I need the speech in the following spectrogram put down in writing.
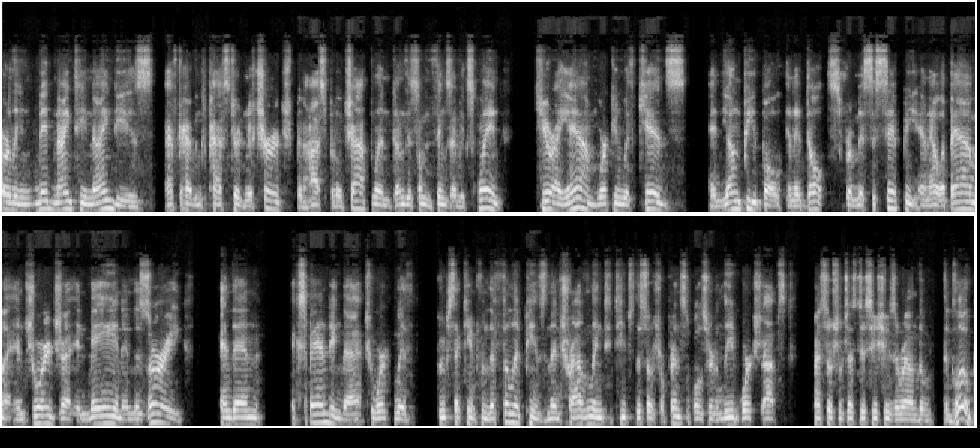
early mid 1990s, after having pastored in a church, been a hospital chaplain, done this, some of the things I've explained, here I am working with kids and young people and adults from Mississippi and Alabama and Georgia and Maine and Missouri, and then expanding that to work with groups that came from the Philippines and then traveling to teach the social principles or to lead workshops on social justice issues around the, the globe.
